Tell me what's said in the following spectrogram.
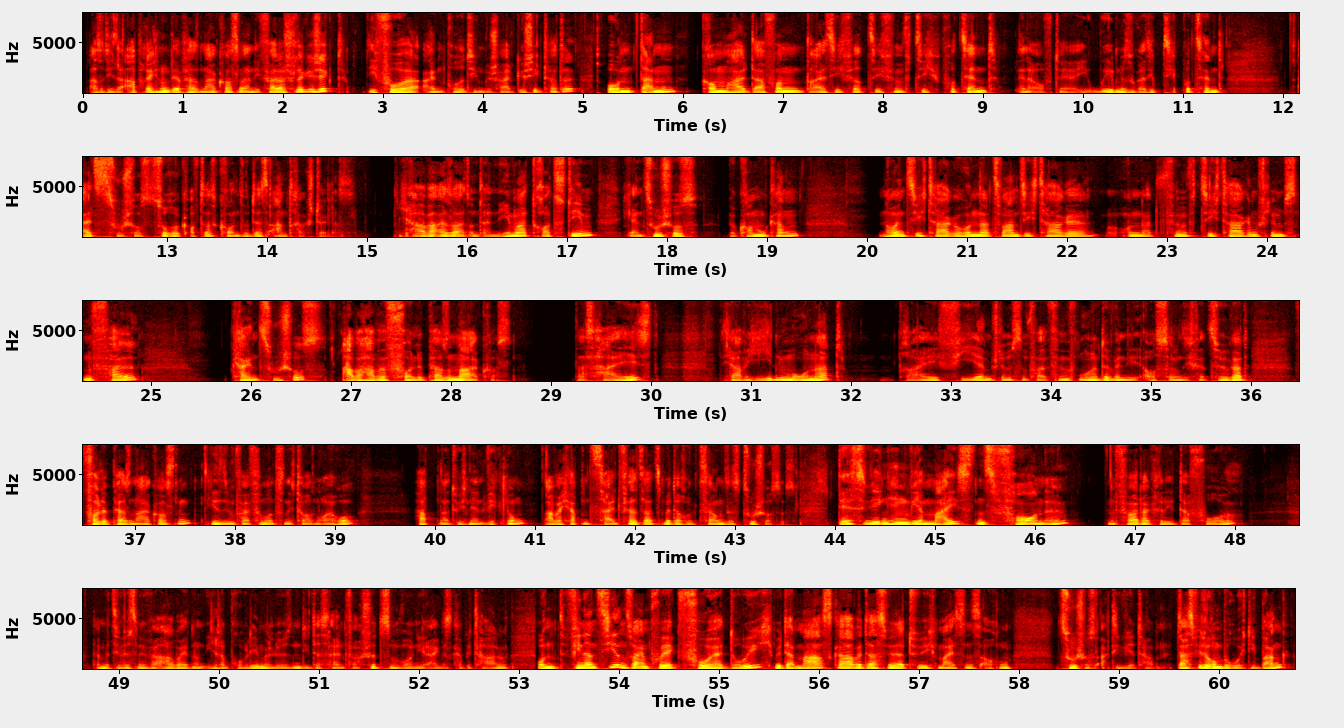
also diese Abrechnung der Personalkosten an die Förderstelle geschickt, die vorher einen positiven Bescheid geschickt hatte. Und dann kommen halt davon 30, 40, 50 Prozent, auf der EU-Ebene sogar 70 Prozent, als Zuschuss zurück auf das Konto des Antragstellers. Ich habe also als Unternehmer trotzdem ich einen Zuschuss bekommen kann. 90 Tage, 120 Tage, 150 Tage im schlimmsten Fall keinen Zuschuss, aber habe volle Personalkosten. Das heißt, ich habe jeden Monat drei, vier, im schlimmsten Fall fünf Monate, wenn die Auszahlung sich verzögert, volle Personalkosten, hier in diesem Fall 25.000 Euro, habe natürlich eine Entwicklung, aber ich habe einen Zeitversatz mit der Rückzahlung des Zuschusses. Deswegen hängen wir meistens vorne einen Förderkredit davor, damit sie wissen, wie wir arbeiten und ihre Probleme lösen, die das einfach schützen wollen, ihr eigenes Kapital. Und finanzieren so ein Projekt vorher durch mit der Maßgabe, dass wir natürlich meistens auch einen Zuschuss aktiviert haben. Das wiederum beruhigt die Bank,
